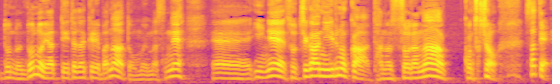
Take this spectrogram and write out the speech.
どんどんどんどんやっていただければなと思いますね。えーいいね、そっち側ににいるのか、楽しそうだな、こんつくしょう。さて、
